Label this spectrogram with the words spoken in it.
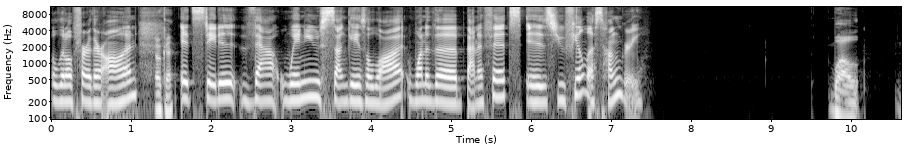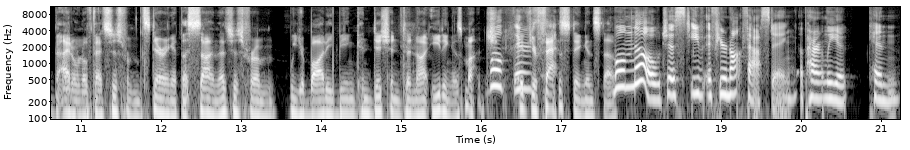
a little further on, Okay. it stated that when you sun gaze a lot, one of the benefits is you feel less hungry. Well, I don't know if that's just from staring at the sun. That's just from your body being conditioned to not eating as much. Well, if you're fasting and stuff. Well, no, just if you're not fasting, apparently it can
